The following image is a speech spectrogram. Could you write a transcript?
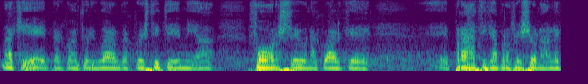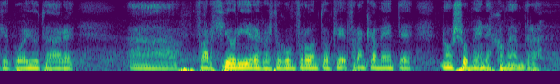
ma che per quanto riguarda questi temi ha forse una qualche eh, pratica professionale che può aiutare a far fiorire questo confronto che francamente non so bene come andrà.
